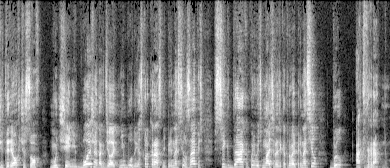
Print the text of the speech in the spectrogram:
четырех часов мучений. Больше я так делать не буду. Я сколько раз не переносил запись, всегда какой-нибудь матч, ради которого я переносил, был отвратным.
